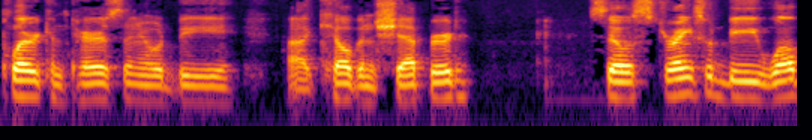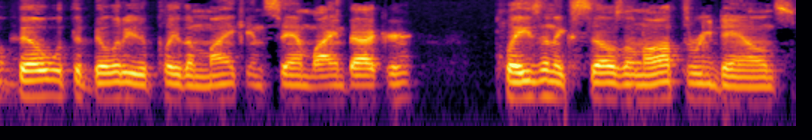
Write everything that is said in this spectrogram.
player comparison, it would be uh, Kelvin Sheppard. So strengths would be well built with the ability to play the Mike and Sam linebacker, plays and excels on all three downs,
